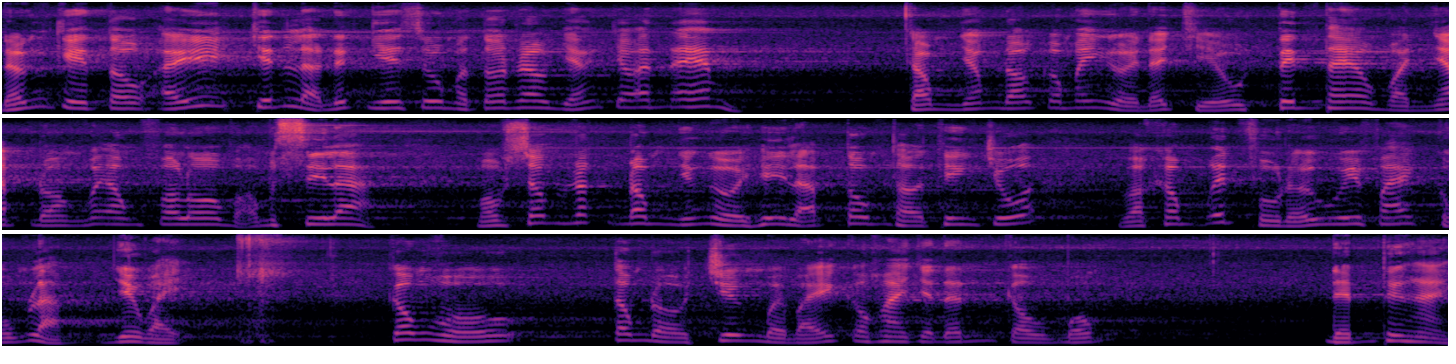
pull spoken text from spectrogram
Đấng Kitô ấy chính là Đức Giêsu mà tôi rao giảng cho anh em. Trong nhóm đó có mấy người đã chịu tin theo Và nhập đoàn với ông Phaolô và ông Sila, Một số rất đông những người Hy Lạp tôn thờ Thiên Chúa và không ít phụ nữ quý phái cũng làm như vậy Công vụ Tông đồ chương 17 câu 2 cho đến câu 4 Điểm thứ hai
